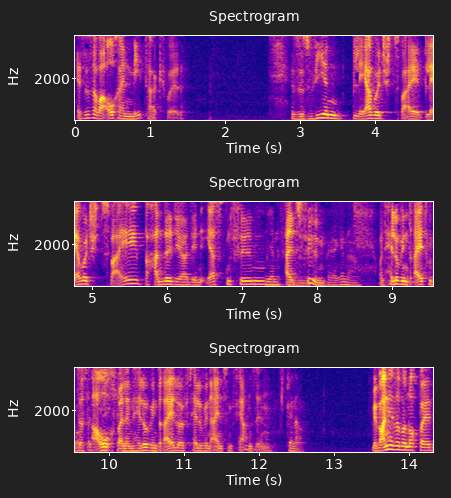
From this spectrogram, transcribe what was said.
Es ist aber auch ein Meta-Quell. Es ist wie in Blair Witch 2. Blair Witch 2 behandelt ja den ersten Film, Film. als Film. Ja, genau. Und Halloween 3 tut das, das, auch, weil in Halloween 3 läuft Halloween 1 im Fernsehen. Genau. Wir waren jetzt aber noch bei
